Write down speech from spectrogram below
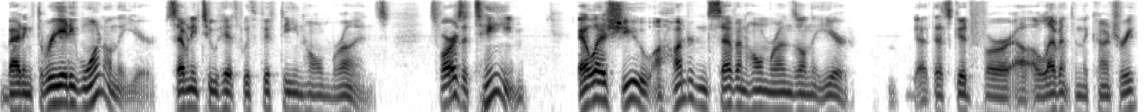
batting 381 on the year, 72 hits with 15 home runs. As far as a team, LSU 107 home runs on the year. Uh, That's good for uh, 11th in the country.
